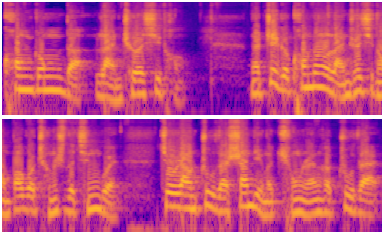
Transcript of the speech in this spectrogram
空中的缆车系统。那这个空中的缆车系统，包括城市的轻轨，就让住在山顶的穷人和住在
